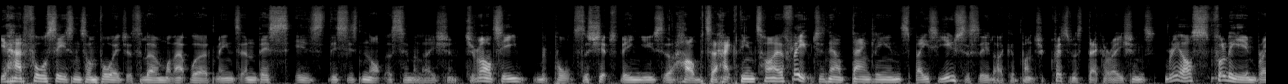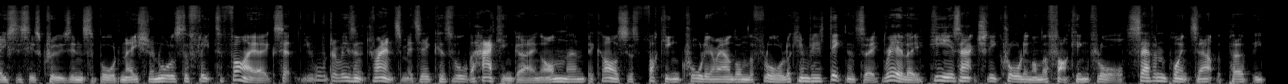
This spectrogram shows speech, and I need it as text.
You had four seasons on Voyager to learn what that word means, and this is this is not assimilation. Jurati reports the ship's being used as a hub to hack the entire fleet, which is now dangling in space uselessly like a bunch of Christmas decorations. Rios fully embraces his crew's insubordination and orders the fleet to fire, except the order isn't transmitted because of all the hacking going on, and Picard's just fucking crawling around on the floor looking for his dignity. Really, he is actually crawling on the fucking floor. Seven points out the perfectly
